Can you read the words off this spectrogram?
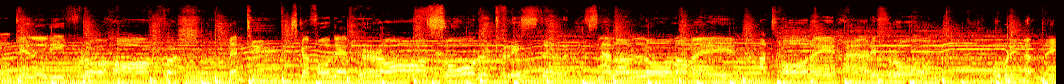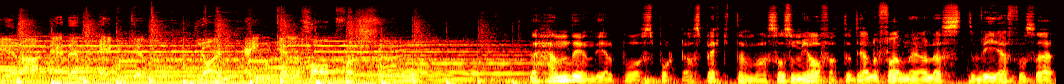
enkel ifrån Hagfors, men du ska få det bra. Så du Christer, snälla lova Det hände ju en del på sportaspekten va, så som jag fattat i alla fall när jag har läst VF och så här.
